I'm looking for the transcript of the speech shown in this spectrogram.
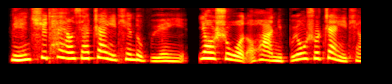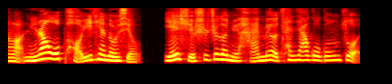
连去太阳下站一天都不愿意？要是我的话，你不用说站一天了，你让我跑一天都行。也许是这个女孩没有参加过工作，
